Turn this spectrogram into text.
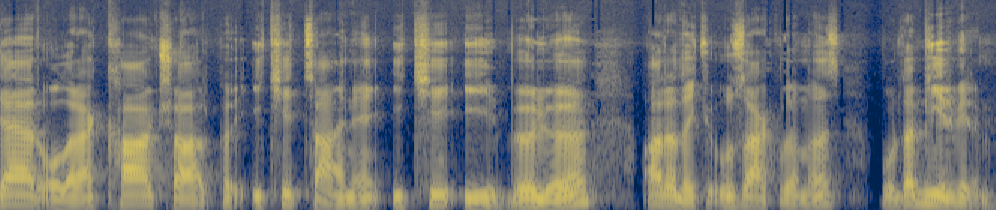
değer olarak K çarpı 2 tane 2i bölü aradaki uzaklığımız burada 1 birim.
